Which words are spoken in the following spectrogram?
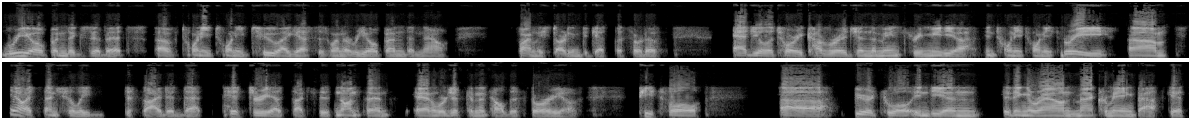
reopened exhibit of 2022, I guess, is when it reopened, and now finally starting to get the sort of adulatory coverage in the mainstream media in 2023. Um, you know, essentially decided that history as such is nonsense, and we're just going to tell this story of peaceful, uh, spiritual Indians sitting around macrameing baskets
